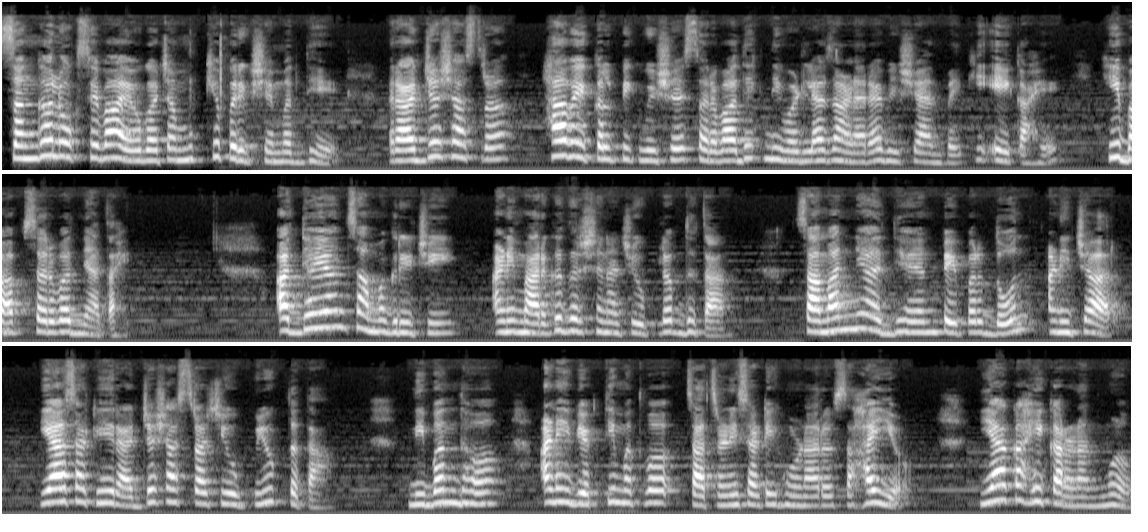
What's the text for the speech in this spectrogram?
संघ लोकसेवा आयोगाच्या मुख्य परीक्षेमध्ये राज्यशास्त्र हा वैकल्पिक विषय सर्वाधिक निवडल्या जाणाऱ्या विषयांपैकी एक आहे. ही बाब सर्व ज्ञात आहे. अध्ययन सामग्रीची आणि मार्गदर्शनाची उपलब्धता सामान्य अध्ययन पेपर दोन आणि चार यासाठी राज्यशास्त्राची उपयुक्तता निबंध आणि व्यक्तिमत्व चाचणीसाठी होणारं सहाय्य या काही कारणांमुळं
